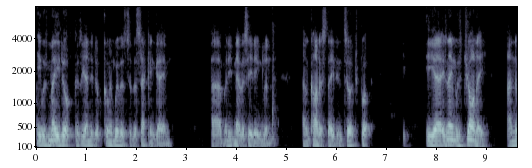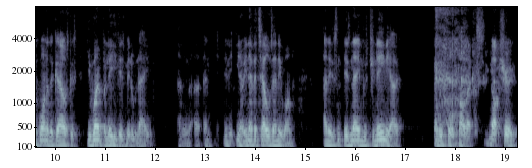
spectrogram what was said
he was made up because he ended up coming with us to the second game, um, and he'd never seen England, and kind of stayed in touch. But he, uh, his name was Johnny, and one of the girls goes, "You won't believe his middle name." And uh, and you know he never tells anyone, and his his name was Juninho, and we thought bollocks, not true.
